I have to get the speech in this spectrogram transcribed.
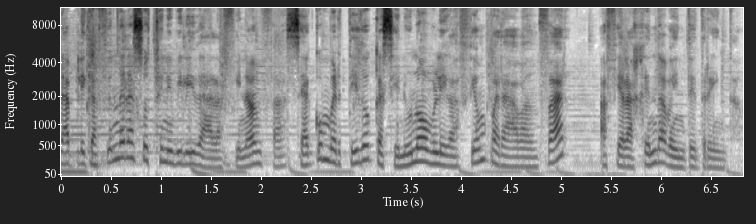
La aplicación de la sostenibilidad a las finanzas se ha convertido casi en una obligación para avanzar hacia la Agenda 2030.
